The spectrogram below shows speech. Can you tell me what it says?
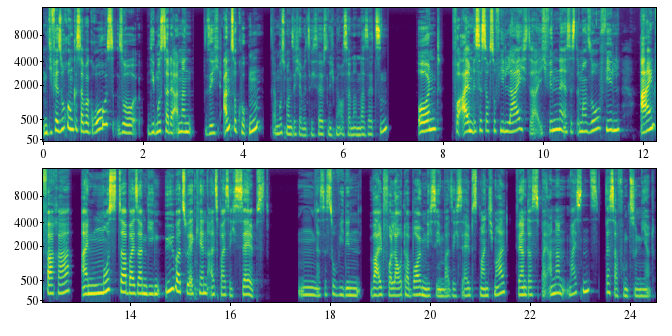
Die Versuchung ist aber groß, so die Muster der anderen sich anzugucken. Da muss man sich ja mit sich selbst nicht mehr auseinandersetzen. Und vor allem ist es auch so viel leichter. Ich finde, es ist immer so viel einfacher, ein Muster bei seinem Gegenüber zu erkennen als bei sich selbst. Hm, das ist so wie den Wald vor lauter Bäumen nicht sehen bei sich selbst manchmal, während das bei anderen meistens besser funktioniert.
